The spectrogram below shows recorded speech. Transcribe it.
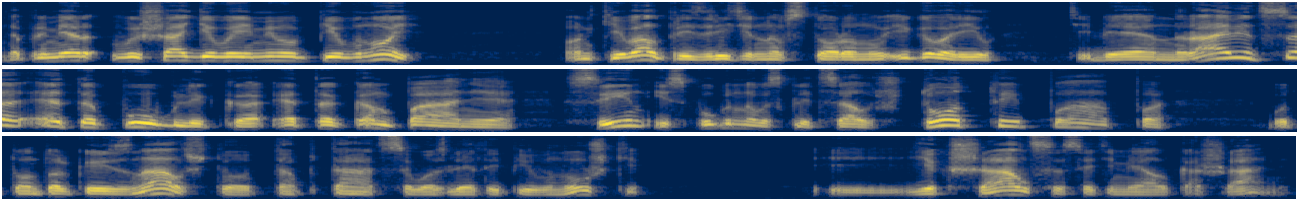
Например, вышагивая мимо пивной, он кивал презрительно в сторону и говорил — «Тебе нравится эта публика, эта компания?» Сын испуганно восклицал. «Что ты, папа?» Будто он только и знал, что топтаться возле этой пивнушки и якшался с этими алкашами.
